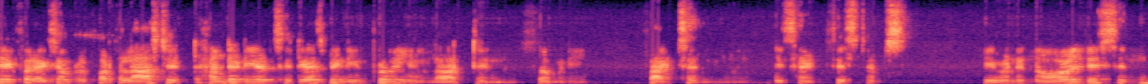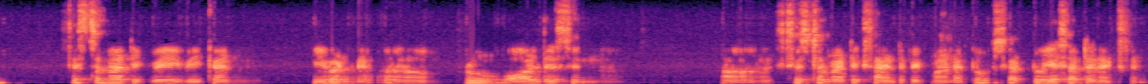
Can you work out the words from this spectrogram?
take for example for the last 100 years it has been improving a lot in so many facts and design systems. Even in all this in systematic way we can even uh, prove all this in uh, systematic scientific manner to, to a certain extent.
